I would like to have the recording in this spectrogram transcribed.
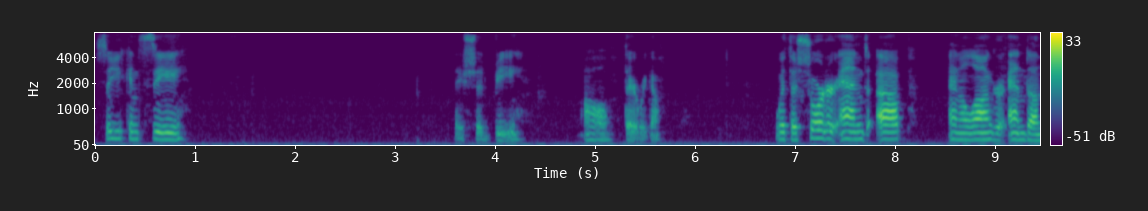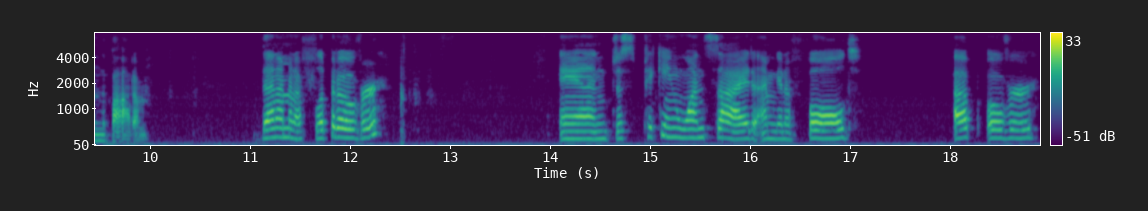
So you can see they should be all, there we go, with a shorter end up and a longer end on the bottom. Then I'm going to flip it over and just picking one side, I'm going to fold up over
